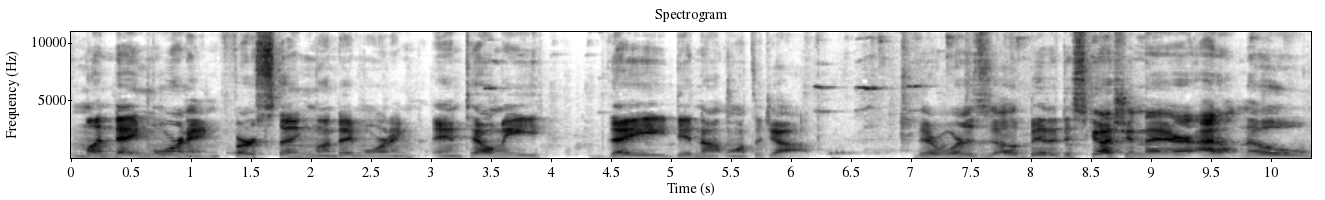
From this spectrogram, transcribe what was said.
Monday morning, first thing Monday morning, and tell me they did not want the job. There was a bit of discussion there. I don't know.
